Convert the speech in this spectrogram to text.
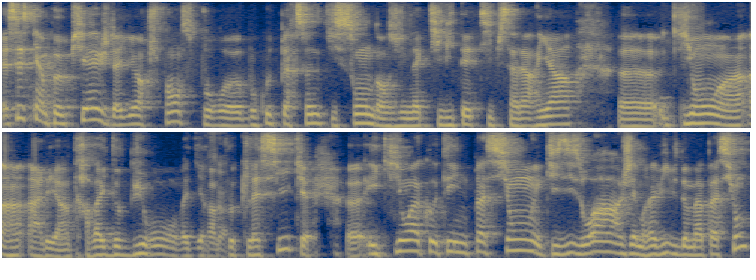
Et c'est ce qui est un peu piège d'ailleurs, je pense, pour euh, beaucoup de personnes qui sont dans une activité type salariat, euh, qui ont un, un, allez, un travail de bureau, on va dire un peu classique, euh, et qui ont à côté une passion et qui se disent waouh, j'aimerais vivre de ma passion.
